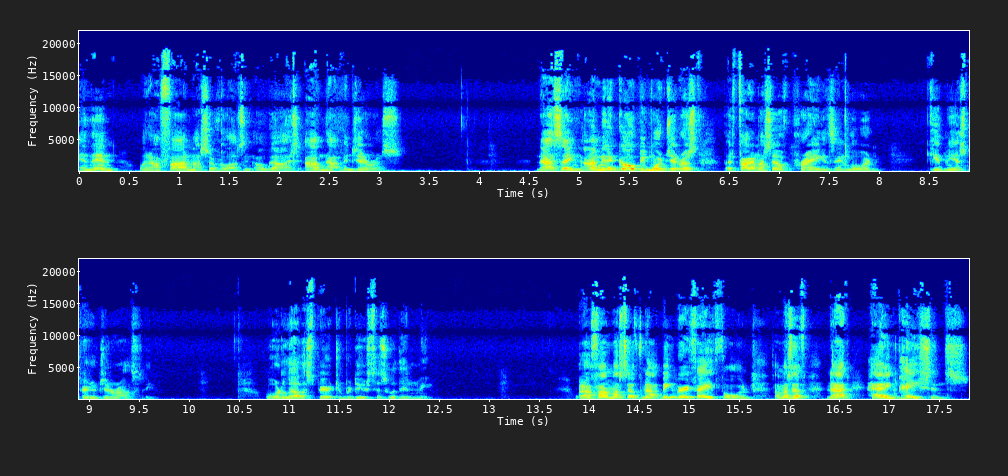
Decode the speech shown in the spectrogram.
And then when I find myself realizing, oh gosh, I've not been generous. Not saying I'm going to go be more generous, but finding myself praying and saying, Lord, give me a spirit of generosity. Lord, allow the Spirit to produce this within me when I find myself not being very faithful or find myself not having patience,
